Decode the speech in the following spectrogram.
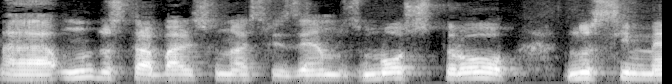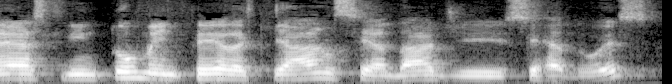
Uh, um dos trabalhos que nós fizemos mostrou no semestre, em turma inteira, que a ansiedade se reduz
